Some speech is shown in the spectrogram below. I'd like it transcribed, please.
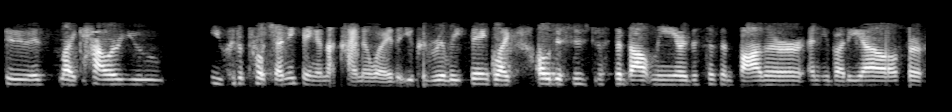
to is like, how are you, you could approach anything in that kind of way that you could really think like, oh, this is just about me or this doesn't bother anybody else or,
